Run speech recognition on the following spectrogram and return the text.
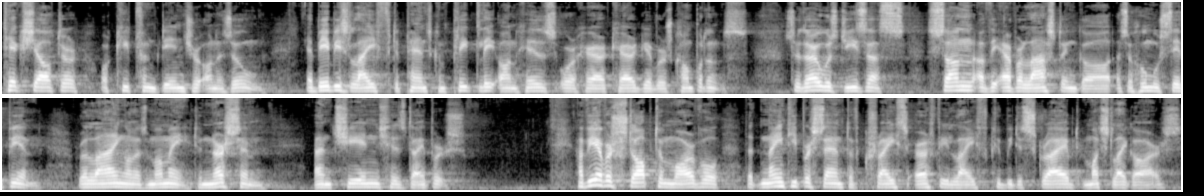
take shelter, or keep from danger on his own. A baby's life depends completely on his or her caregiver's competence. So there was Jesus, Son of the everlasting God, as a Homo sapien, relying on his mummy to nurse him and change his diapers. Have you ever stopped to marvel that 90% of Christ's earthly life could be described much like ours?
